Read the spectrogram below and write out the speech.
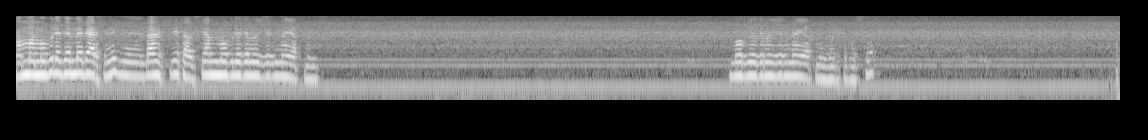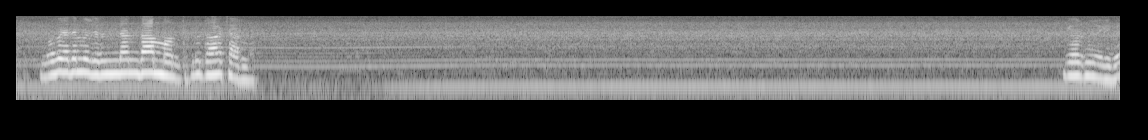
ama mobil ödeme dersiniz e, ben size tavsiyem mobil ödeme üzerinden yapmanız. Mobil ödeme üzerinden yapmanız arkadaşlar. Mobil ödeme üzerinden daha mantıklı, daha karlı. Gördüğünüz gibi.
